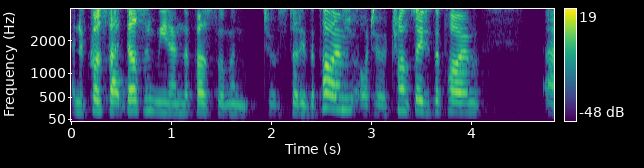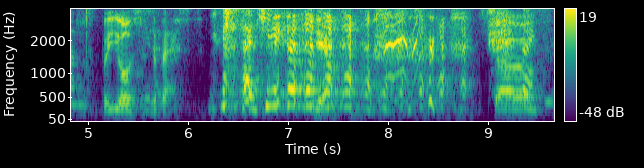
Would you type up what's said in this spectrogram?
and of course that doesn't mean I'm the first woman to have studied the poem or to have translated the poem. Um, But yours is You the best. thank you. Yeah. So Thank you.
